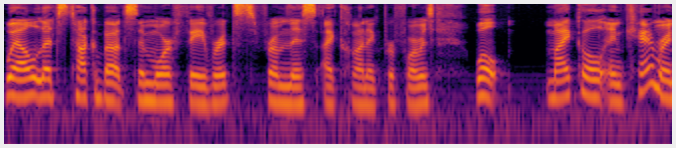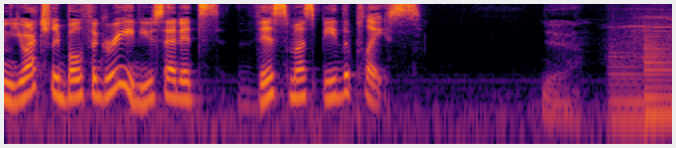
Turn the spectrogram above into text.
Well, let's talk about some more favorites from this iconic performance. Well, Michael and Camryn, you actually both agreed. You said it's This Must Be the Place. Yeah.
